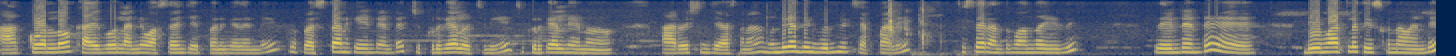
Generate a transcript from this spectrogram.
ఆకుకూరలు కాయగూరలు అన్నీ వస్తాయని చెప్పాను కదండి. ఇప్పుడు ప్రస్తుతానికి ఏంటంటే చిక్కుడుకాయలు వచ్చినాయి. చిక్కుడుకాయలు నేను హార్వెస్టింగ్ చేస్తున్నాను ముందుగా దీని గురించి మీకు చెప్పాలి. చూసారు ఎంత బాగుందో ఇది. ఇది ఏంటంటే డిమార్ట్లో తీసుకున్నామండి.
